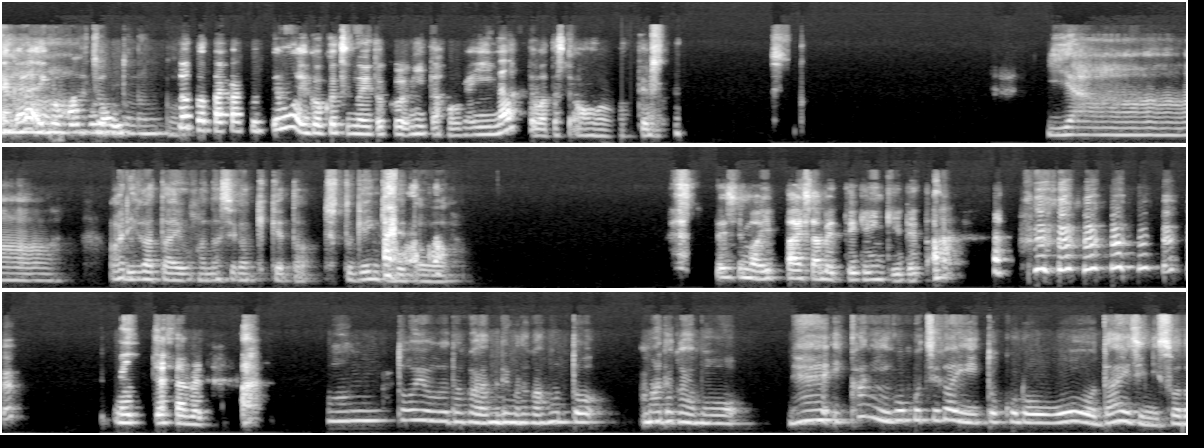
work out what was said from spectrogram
だから、居心ー、ちょっとなんか、ょっと高くても居心地のいいところにいた方がいいなって私は思ってる。いやー、ありがたいお話が聞けた。ちょっと元気出たわ。私もいっぱい喋って元気出た。めっちゃ喋った。本当よ。だから、でも、だから本当、まあ、だからもう、ね、いかに居心地がいいところを大事に育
